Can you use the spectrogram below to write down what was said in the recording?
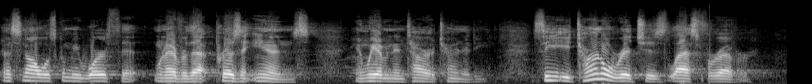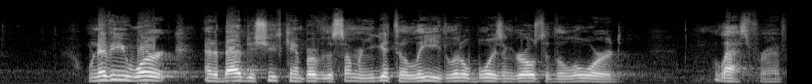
that's not what's going to be worth it whenever that present ends and we have an entire eternity. See, eternal riches last forever. Whenever you work at a Baptist youth camp over the summer and you get to lead little boys and girls to the Lord, it lasts forever.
